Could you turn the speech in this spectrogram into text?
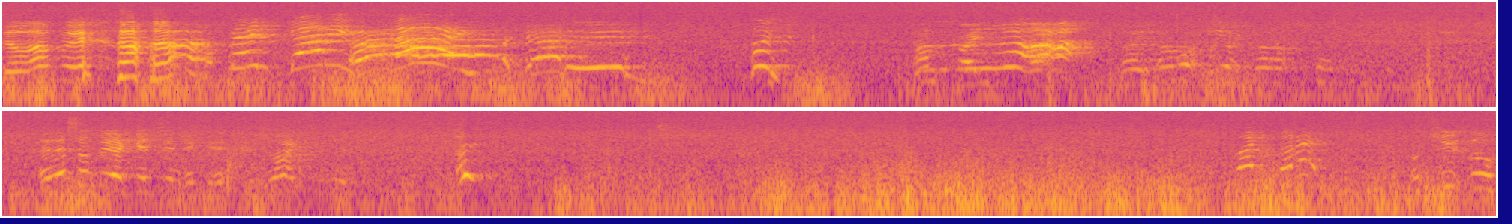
good deal, not to laugh at. Ben, got it! Nice! I'm fine. Right, I'll watch you. And this will be a kitchen ticket. Right. Ben, got it! I'll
